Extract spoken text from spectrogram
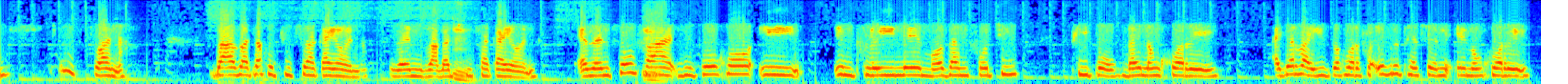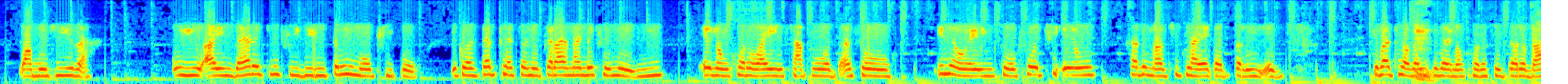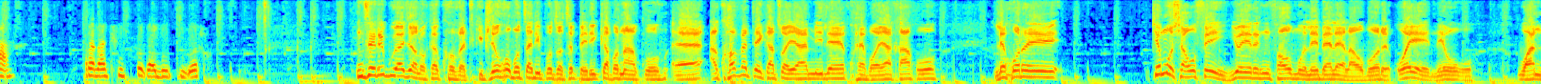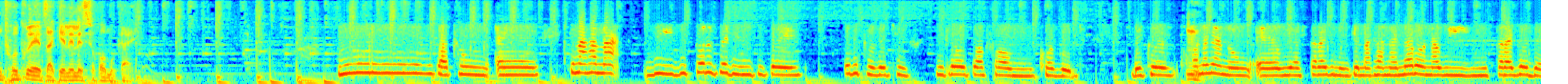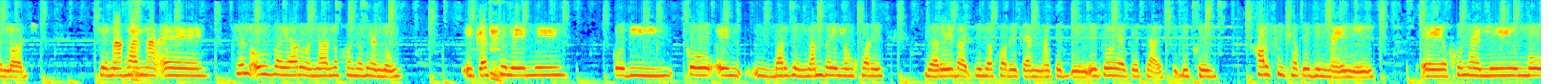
tswana. Ba batla go thusiwa ka yona then ba ba mm. thusa ka yona and then so mm. far ditsogo e employile more than 40 people e leng gore a ke re ba itse gore for every person e leng gore wa you are indirectly feeding three more people because that person e kry na le family e leng gore wa e support so in a way so 40 eo ga re multiply ka three it's ke batho ba bantsi ba e leng gore setse re ba re ba thusitse ka ditiro ntse re bua jalo ka covid ke tle go botsa dipotso tse pedi ka bonako. Eh a covid e ka tswa ya amile kgwebo ya gago le gore ke mošwa o feng yo e reng fa o mo lebelela o bore o ene o wa nthotloetsa ke le lesego mokae? Bathong um ke nagana di-story tse dintsi tse di-positive di tlo tswa from covid. Because gona jaanong um we are struggling. Ke nagana le rona we struggled a lot. Ke nagana um turn over ya rona le gona jaanong e ka tshele le ko di ko ba re number e leng gore ne re batlile gore ka nna ko teng e tlo ya ko tlase because ga re fitlha ko di-mining um go na le mo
